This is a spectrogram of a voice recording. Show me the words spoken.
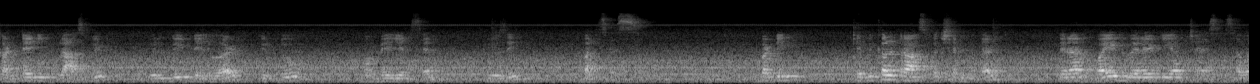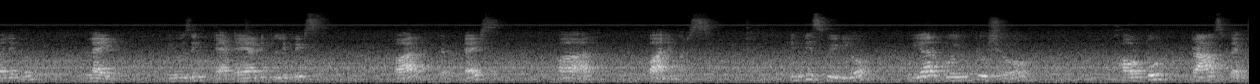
containing plasmid will be delivered into mammalian cell using pulses. But in chemical transfection method, there are wide variety of choices available like using cationic lipids or peptides or polymers. In this video, we are going to show how to transfect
